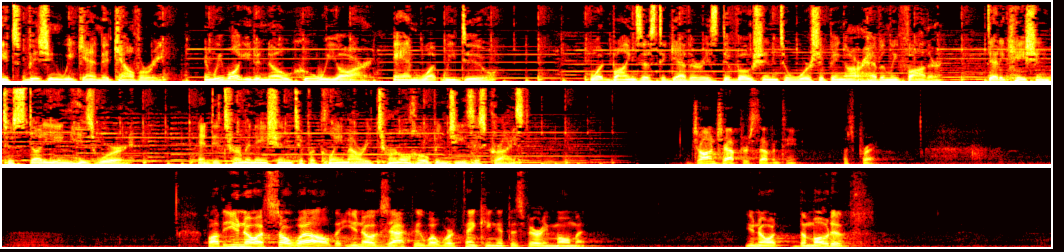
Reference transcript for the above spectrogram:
It's Vision Weekend at Calvary, and we want you to know who we are and what we do. What binds us together is devotion to worshiping our Heavenly Father, dedication to studying His Word, and determination to proclaim our eternal hope in Jesus Christ. John chapter 17. Let's pray. Father, you know us so well that you know exactly what we're thinking at this very moment. You know the motive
